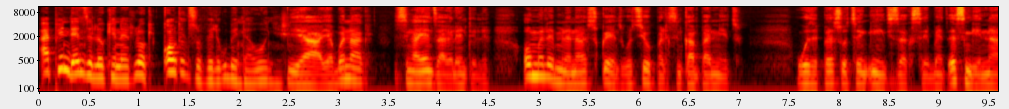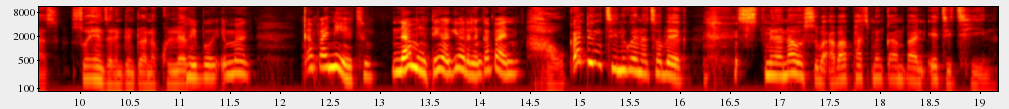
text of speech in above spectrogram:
aphinde enze lokho na lokho konke kuzovela kube ndawonye nje. Ya, yabona ke singayenza ke lento le. Omele mina nawe sikwenze ukuthi uyobhalisa inkampani yethu. Ukuze phela sothenga izinto zakusebenza esingenazo. Soyenza lento ntwana khuleka. Hayibo imali kampani yethu nami ngidinga kuyona le nkampani. Hawu, kanti ngithini kwena Thobeka? S- Mina nawe suba abaphathi benkampani ethi thina.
